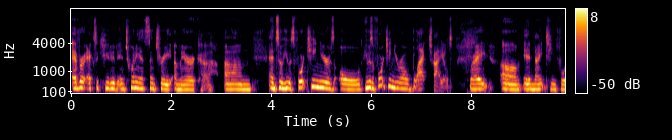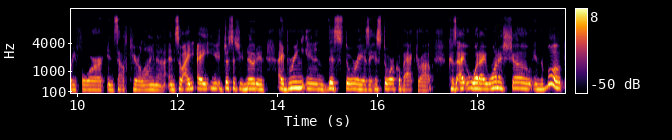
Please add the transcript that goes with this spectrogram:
ever executed in 20th century America. Um, and so he was 14 years old. He was a 14 year old Black child, right, um, in 1944 in South Carolina. And so, I, I, just as you noted, I bring in this story as a historical backdrop because I, what I want to show in the book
